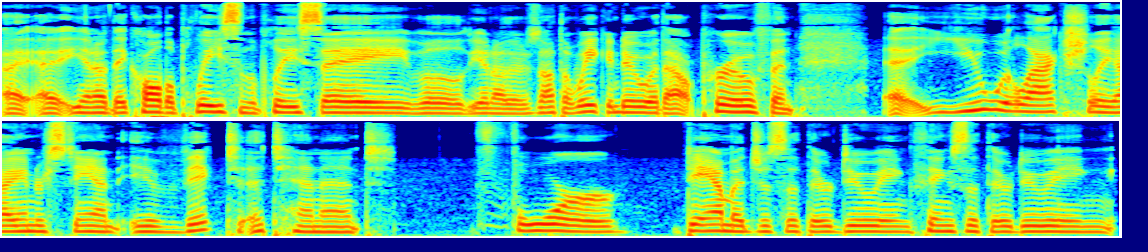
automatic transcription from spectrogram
Uh, you know, they call the police, and the police say, "Well, you know, there's nothing we can do without proof." And uh, you will actually, I understand, evict a tenant for damages that they're doing, things that they're doing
